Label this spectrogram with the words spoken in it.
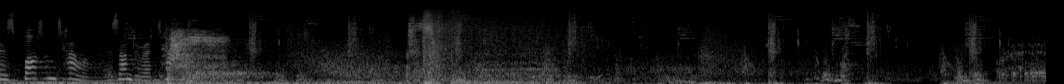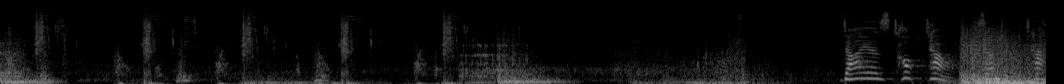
Dire's bottom tower is under attack. Top tower is under attack.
